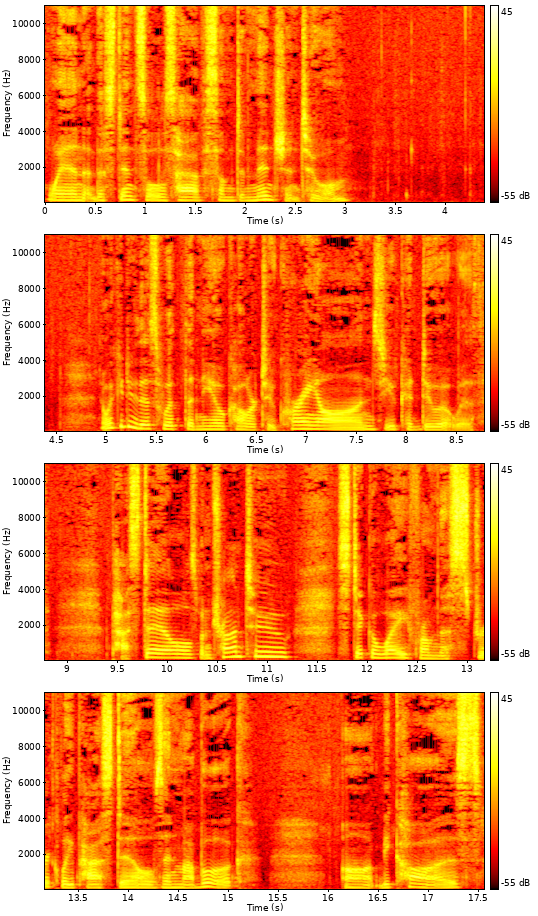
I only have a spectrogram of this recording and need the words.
when the stencils have some dimension to them. And we could do this with the Neocolor 2 crayons. You could do it with pastels, but I'm trying to stick away from the strictly pastels in my book uh, because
